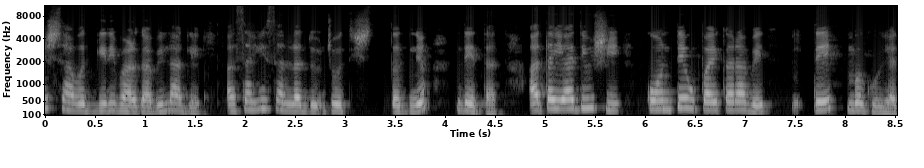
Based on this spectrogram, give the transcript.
सावधगिरी बाळगावी लागेल असाही सल्ला ज्योतिष तज्ज्ञ देतात. आता या दिवशी कोणते उपाय करावेत ते बघूयात.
